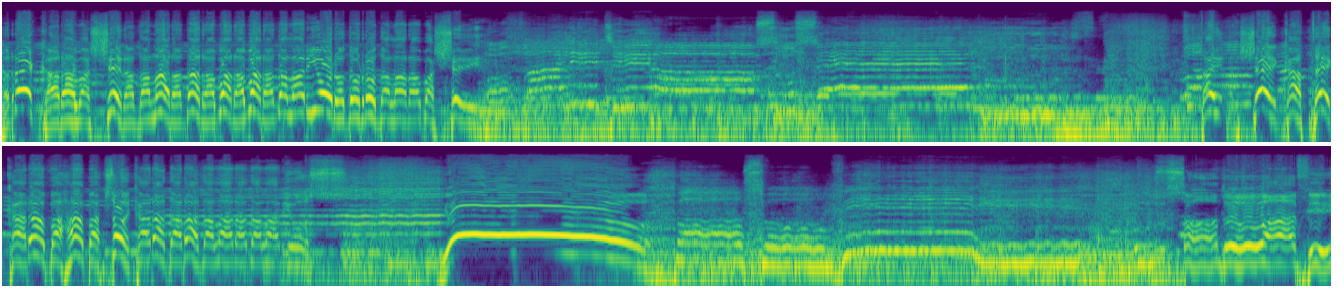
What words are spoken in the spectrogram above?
Recaraba cheira da lara da rabara bara da larioro do roda lara baixei. Vale de ossos Checa te caraba raba soy carada rada lara da larios. Posso ouvir o som do avivamento.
